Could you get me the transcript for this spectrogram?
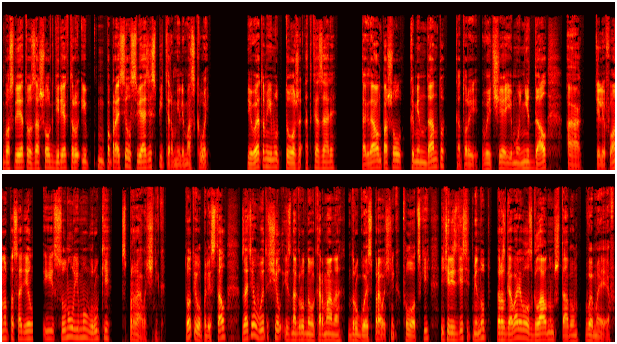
После этого зашел к директору и попросил связи с Питером или Москвой. И в этом ему тоже отказали. Тогда он пошел к коменданту, который ВЧ ему не дал, а к телефону посадил и сунул ему в руки справочник. Тот его полистал, затем вытащил из нагрудного кармана другой справочник, флотский, и через 10 минут разговаривал с главным штабом ВМФ,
